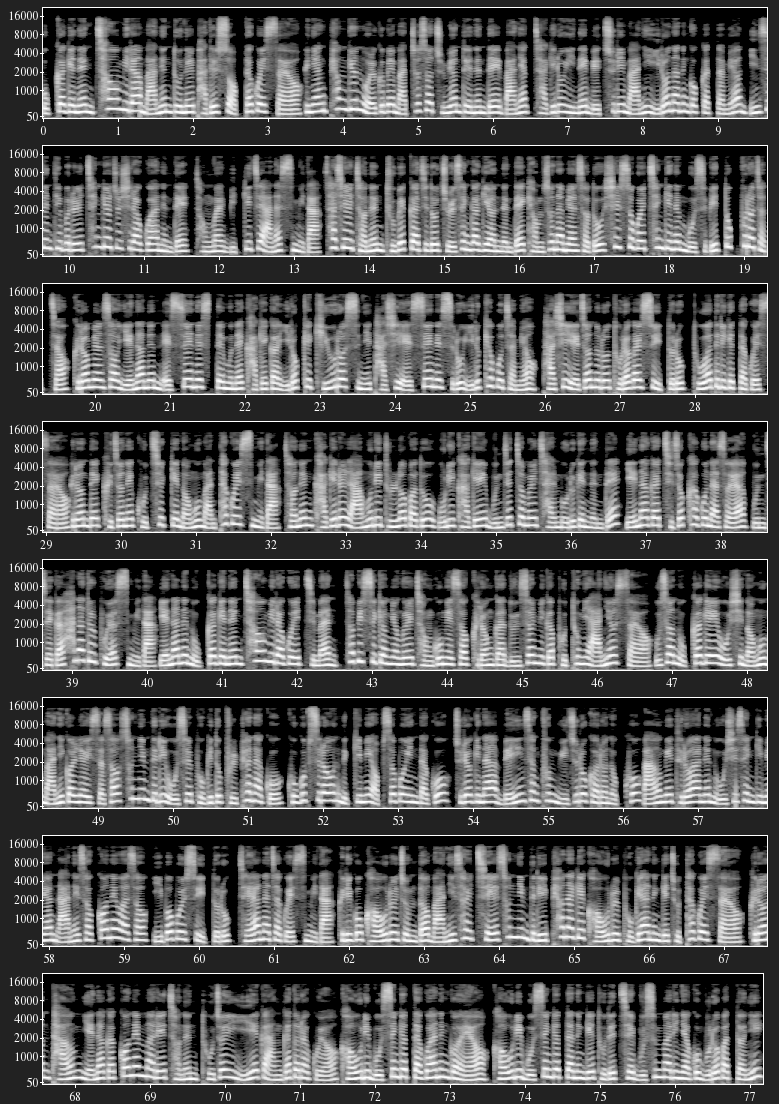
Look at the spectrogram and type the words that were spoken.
옷가게는 처음이라 많은 돈을 받을 수 없다고 했어요. 그냥 평균 월급에 맞춰서 주면 되는데 만약 자기로 인해 매출이 많이 일어나는 것 같다면 인센티브를 챙겨주시라고 하는데 정말 믿기지 않았습니다. 사실 저는 두 배까지도 줄 생각이었는데 겸손하면서도 실속을 챙기는 모습이 똑 부러졌죠. 그러면서 예나는 SNS 때문에 가게가 이렇게 기울었으니 다시 SNS로 일으켜보자며 다시 예전으로 돌아갈 수 있도록 도와드리겠다고 했어요. 그런데 그 전에 고칠 게 너무 많다고 했습니다. 저는 가게를 아무리 둘러봐도 우리 가게의 문제점을 잘 모르겠는데 예나가 지적하고 나서야 문제가 하나둘 보였습니다. 예나는 옷가게는 처음이라고 했지만 서비스 경영을 전공해서 그런가 눈썰미가 보통이 아니었어요. 우선 옷가게에 옷이 너무 많이 걸려 있어서 손님들이 옷을 보기도 불편하고 고급스러운 느낌이 없어 보인다고 주력이나 메인 상품 위주로 걸어놓고 마음에 들어하는 옷이 생기면 안에서 꺼내와서 입어볼 수 있도록 제안하자고 했습니다. 그리고 거울을 좀 더 많이 설치해 손님들이 편하게 거울을 보게 하는 게 좋다고 했어요. 그런 다음 예나가 꺼낸 말에 저는 도저히 이해가 안 가더라고요. 거울이 못생겼다고 하는 거예요. 거울이 못생겼다는 게 도대체 무슨 말이냐고 물어봤더니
